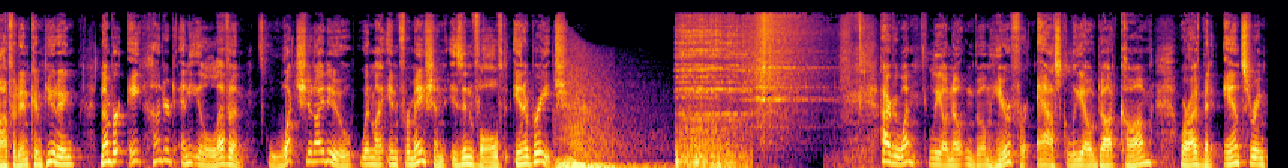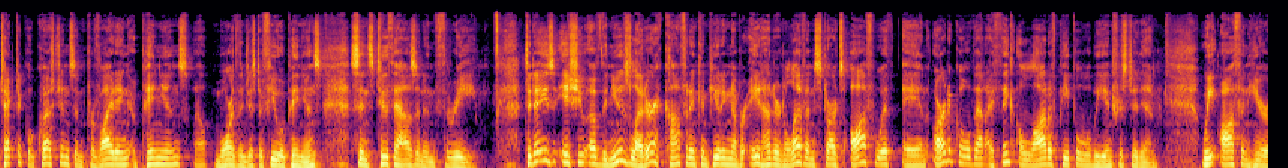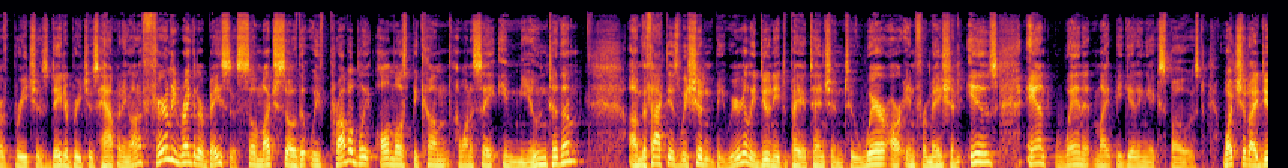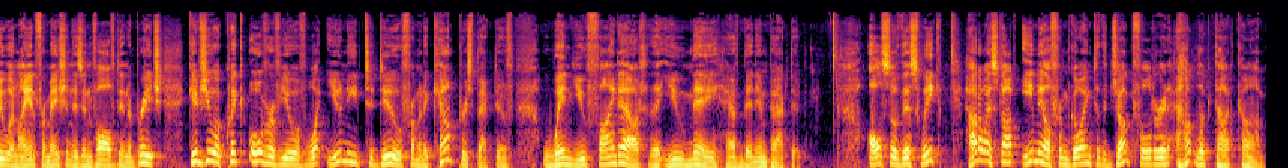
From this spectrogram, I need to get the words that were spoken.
Confident Computing, number 811. What should I do when my information is involved in a breach? Hi, everyone. Leo Notenboom here for AskLeo.com, where I've been answering technical questions and providing opinions, well, more than just a few opinions, since 2003. Today's issue of the newsletter, Confident Computing number 811, starts off with an article that I think a lot of people will be interested in. We often hear of breaches, data breaches happening on a fairly regular basis, so much so that we've probably almost become, I want to say, immune to them. Um, the fact is, we shouldn't be. We really do need to pay attention to where our information is and when it might be getting exposed. What should I do when my information is involved in a breach gives you a quick overview of what you need to do from an account perspective when you find out that you may have been impacted. Also, this week, how do I stop email from going to the junk folder in Outlook.com?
